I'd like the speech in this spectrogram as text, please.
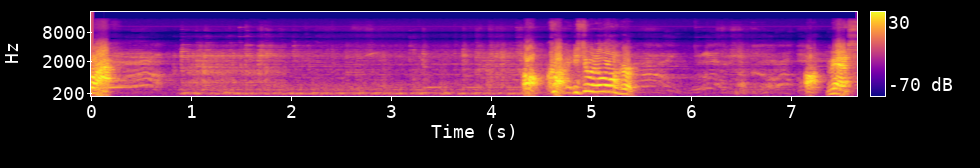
Crap! Oh, crap! He's doing it longer! Oh, missed!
